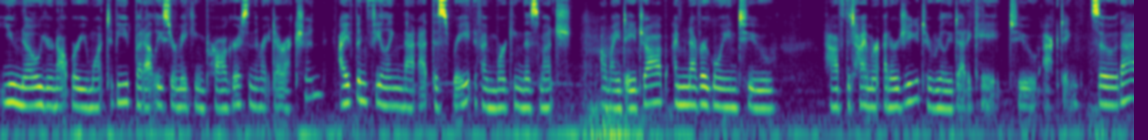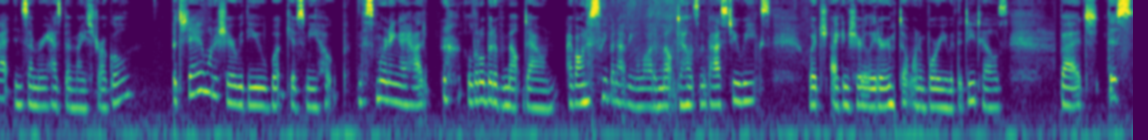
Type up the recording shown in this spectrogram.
you know you're not where you want to be, but at least you're making progress in the right direction. I've been feeling that at this rate, if I'm working this much on my day job, I'm never going to have the time or energy to really dedicate to acting. So, that in summary has been my struggle. But today I want to share with you what gives me hope. This morning I had a little bit of a meltdown. I've honestly been having a lot of meltdowns in the past two weeks, which I can share later. Don't want to bore you with the details. But this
